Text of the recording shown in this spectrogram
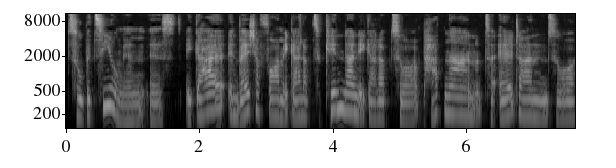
zu Beziehungen ist, egal in welcher Form, egal ob zu Kindern, egal ob zu Partnern, zu Eltern, zu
